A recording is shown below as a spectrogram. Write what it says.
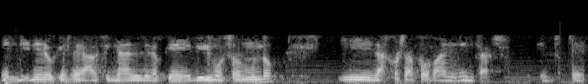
el dinero que es al final de lo que vivimos todo el mundo, y las cosas pues van lentas. Entonces,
